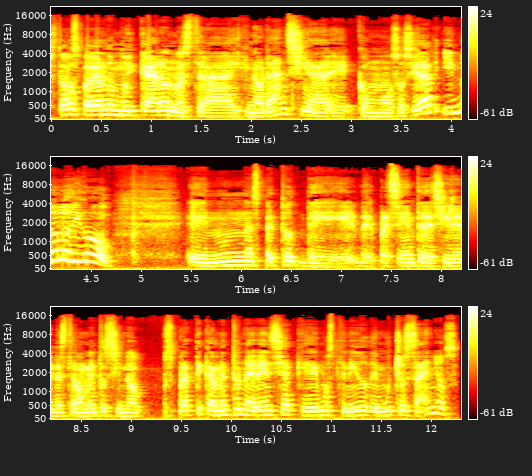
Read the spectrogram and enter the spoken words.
estamos pagando muy caro nuestra ignorancia eh, como sociedad y no lo digo en un aspecto de, del presente, decir en este momento, sino pues prácticamente una herencia que hemos tenido de muchos años.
